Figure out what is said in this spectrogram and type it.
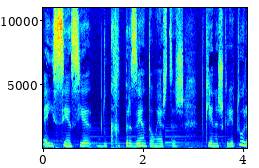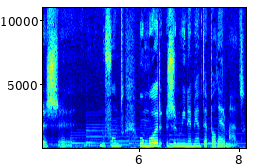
A essência do que representam estas pequenas criaturas. Eh, no fundo, humor genuinamente apalermado.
